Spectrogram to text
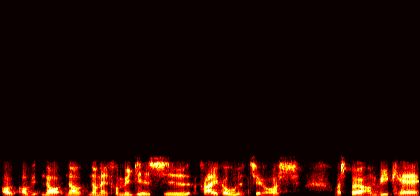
og, og når, når, når man fra myndighedsside rækker ud til os og spørger, om vi kan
